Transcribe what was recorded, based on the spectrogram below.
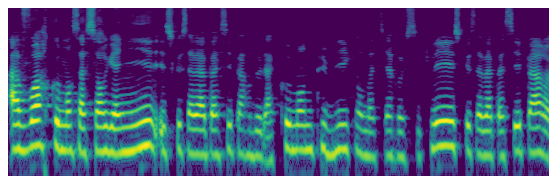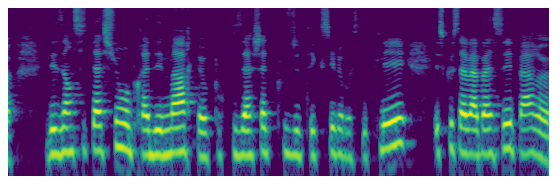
à voir comment ça s'organise. Est-ce que ça va passer par de la commande publique en matière recyclée? Est-ce que ça va passer par euh, des incitations auprès des marques pour qu'ils achètent plus de textiles recyclés? Est-ce que ça va passer par euh,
